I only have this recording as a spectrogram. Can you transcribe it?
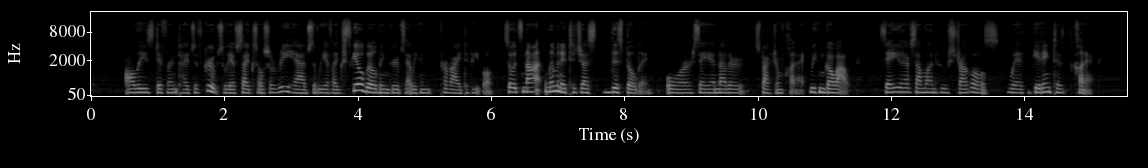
all these different types of groups. We have psychosocial rehab, so we have like skill building groups that we can provide to people. So it's not limited to just this building or say another spectrum clinic. We can go out. Say you have someone who struggles with getting to clinic.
